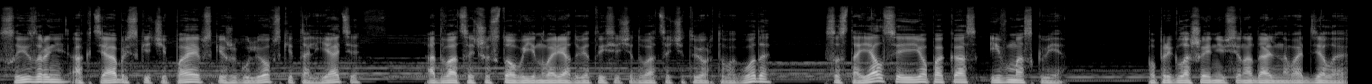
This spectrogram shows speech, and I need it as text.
Сызрани, Октябрьске, Чапаевске, Жигулевске, Тольятти. А 26 января 2024 года состоялся ее показ и в Москве. По приглашению Синодального отдела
